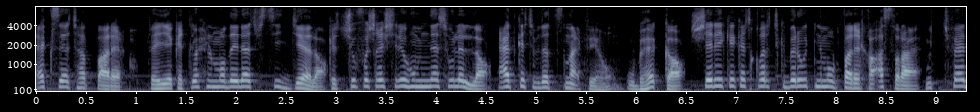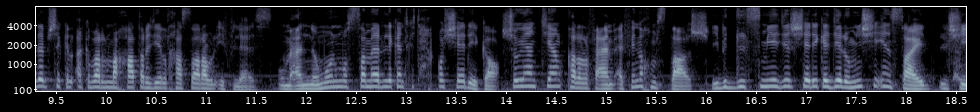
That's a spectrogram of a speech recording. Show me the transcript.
عكسات هاد الطريقة. فهي كتلوح الموديلات في ال site ديالها. كتشوف واش غيشريوهم الناس ولا لا. عاد كتبدا تصنع فيهم. وبهكا الشركة كتقدر تكبر وتنمو بطريقة أسرع وتتفادى بشكل أكبر المخاطر ديال الخسارة والإفلاس. ومع النمو المستمر اللي كانت كتحققه الشركة شويان تيان قرر في عام 2015 يبدل السمية ديال الشركة ديالو من SheInside ل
